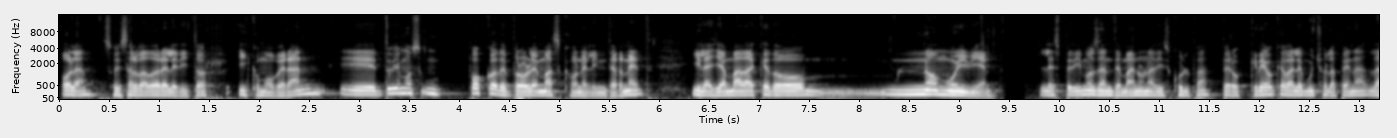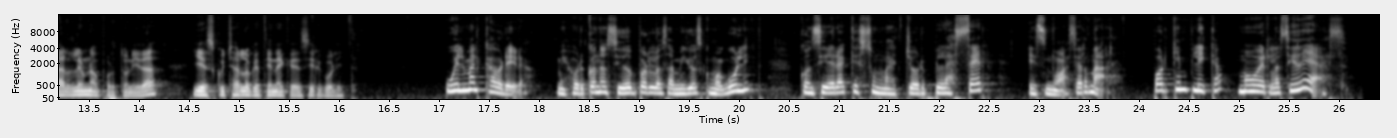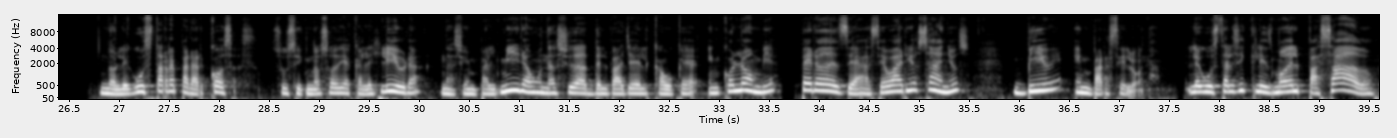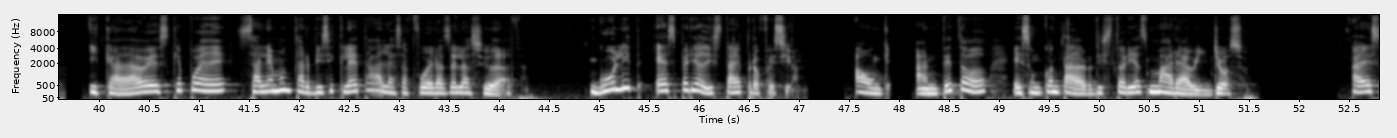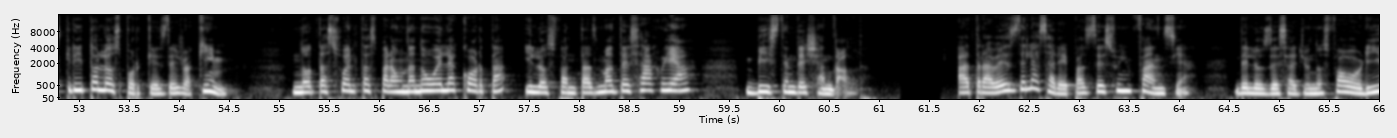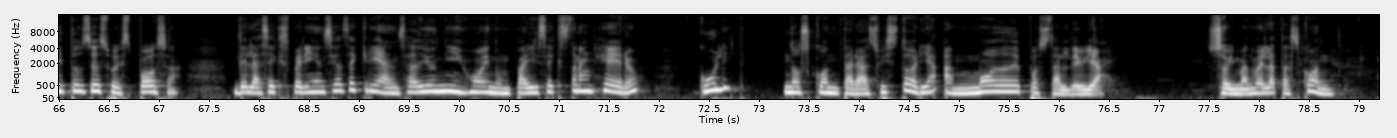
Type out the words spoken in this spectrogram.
Hola, soy Salvador el editor y como verán, eh, tuvimos un poco de problemas con el internet y la llamada quedó no muy bien. Les pedimos de antemano una disculpa, pero creo que vale mucho la pena darle una oportunidad y escuchar lo que tiene que decir Gulit. Wilmar Cabrera, mejor conocido por los amigos como Gulit, considera que su mayor placer es no hacer nada, porque implica mover las ideas. No le gusta reparar cosas. Su signo zodiacal es Libra, nació en Palmira, una ciudad del Valle del Cauca en Colombia, pero desde hace varios años vive en Barcelona. Le gusta el ciclismo del pasado y cada vez que puede sale a montar bicicleta a las afueras de la ciudad. Gulit es periodista de profesión, aunque ante todo es un contador de historias maravilloso. Ha escrito Los porqués de Joaquín, notas sueltas para una novela corta y los fantasmas de Sarriá visten de Chandal. A través de las arepas de su infancia, de los desayunos favoritos de su esposa, de las experiencias de crianza de un hijo en un país extranjero, Gulit nos contará su historia a modo de postal de viaje. Soy Manuela Tascón,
